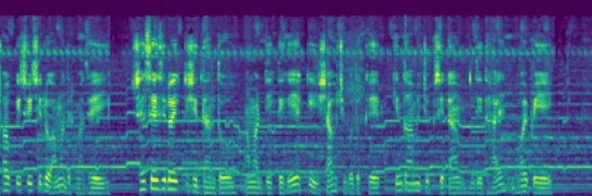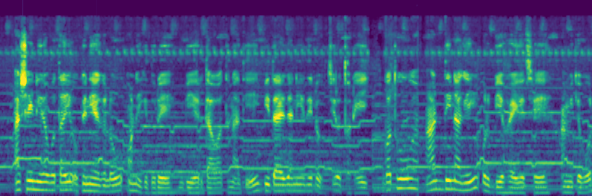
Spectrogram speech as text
সব কিছুই ছিল আমাদের মাঝেই। সে চেয়েছিল একটি সিদ্ধান্ত, আমার দিক থেকে একটি সাহসী পদক্ষেপ, কিন্তু আমি চুপ ছিলাম, দ্বিধায় ভয় পেয়ে। আর সেই নীরবতাই ওকে নিয়ে গেল অনেক দূরে। বিয়ের দাওয়াত না দিয়ে বিদায় জানিয়ে দিল চিরতরেই। গত আট দিন আগেই ওর বিয়ে হয়ে গেছে। আমি কেবল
